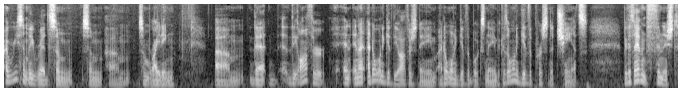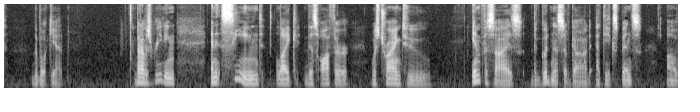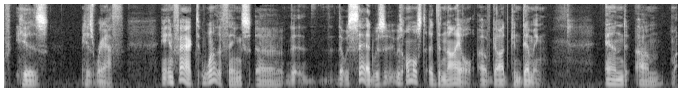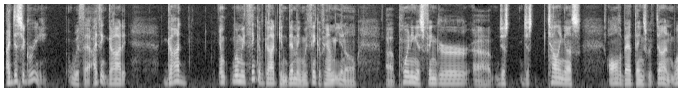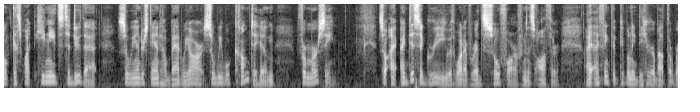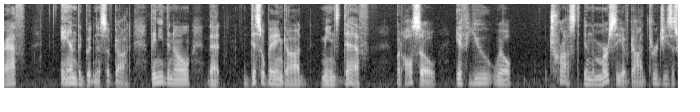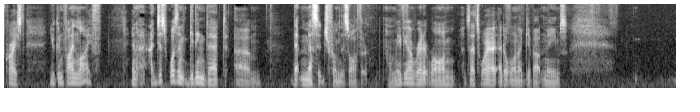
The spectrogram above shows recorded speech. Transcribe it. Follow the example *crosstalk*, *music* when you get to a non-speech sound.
I recently read some some um, some writing um, that the author and and I, I don't want to give the author's name. I don't want to give the book's name because I want to give the person a chance because I haven't finished the book yet. But I was reading, and it seemed like this author was trying to emphasize the goodness of God at the expense of his his wrath. In fact, one of the things uh, that, that was said was it was almost a denial of God condemning, and um, I disagree with that. I think God God when we think of God condemning, we think of Him, you know, uh, pointing His finger, uh, just just telling us all the bad things we've done. Well, guess what? He needs to do that so we understand how bad we are, so we will come to Him for mercy. So I, I disagree with what I've read so far from this author. I, I think that people need to hear about the wrath and the goodness of God. They need to know that disobeying God means death, but also if you will trust in the mercy of God through Jesus Christ, you can find life. And I, I just wasn't getting that um, that message from this author. Uh, maybe I read it wrong. That's why I, I don't want to give out names.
